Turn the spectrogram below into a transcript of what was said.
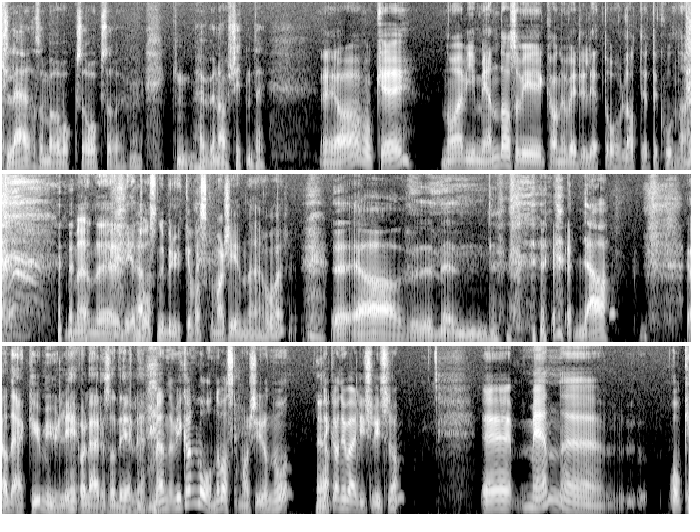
klær som bare vokser og vokser? Haugen av skittentøy? Ja, ok. Nå er vi menn, da, så vi kan jo veldig lett overlate det til kona. Men eh, vet du åssen du bruker vaskemaskin, Håvard? Ja Ja. Ja, det er ikke umulig å lære seg det heller. Men vi kan låne vaskemaskin av noen. Ja. Det kan jo være litt slitsomt. Men Ok,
